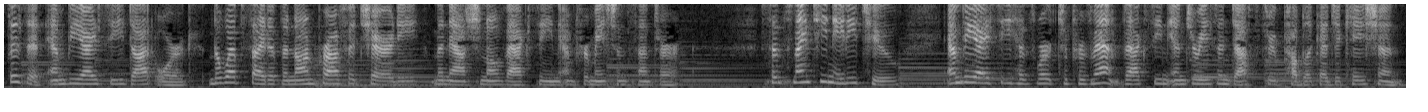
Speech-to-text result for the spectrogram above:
visit nvic.org, the website of the nonprofit charity, the National Vaccine Information Center. Since 1982, NVIC has worked to prevent vaccine injuries and deaths through public education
